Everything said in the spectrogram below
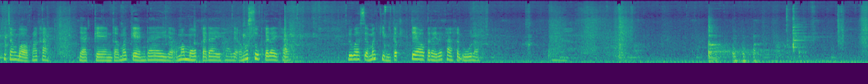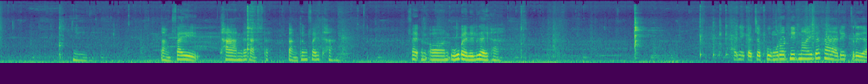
ที่จังบอกนะคะอยากแกงก็เอามาแกงได้อยากมาหมกก็ได้ค่ะอยากมาซุปก็ได้ค่ะ หรือว่าเสียมากินกับแจ่วก็ได้นะคะคันอูนะนี่ตั้งไฟทานนะคะตั้งเครื่องไฟทาน ไฟอ่อนๆอู้ไปเรื่อยๆค่ะอันนี้ก็จะปรุงรสนิดน้อยก็ค่ะ ด้วยเกลือ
